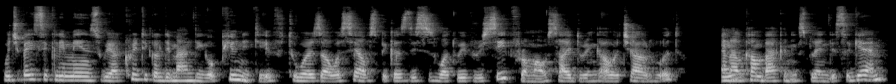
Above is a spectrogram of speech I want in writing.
which basically means we are critical, demanding, or punitive towards ourselves because this is what we've received from outside during our childhood. And I'll come back and explain this again.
